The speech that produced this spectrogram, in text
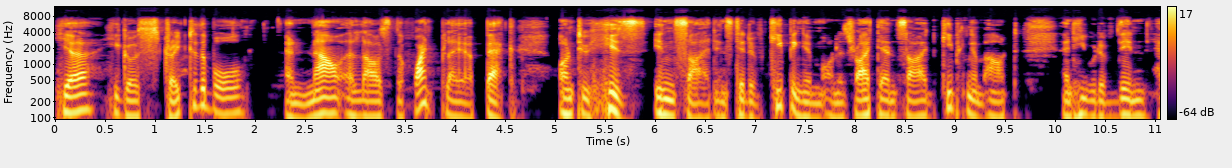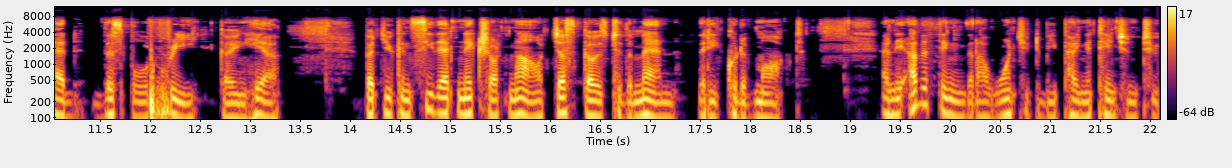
here he goes straight to the ball and now allows the white player back onto his inside instead of keeping him on his right hand side, keeping him out, and he would have then had this ball free going here. But you can see that next shot now just goes to the man that he could have marked. And the other thing that I want you to be paying attention to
